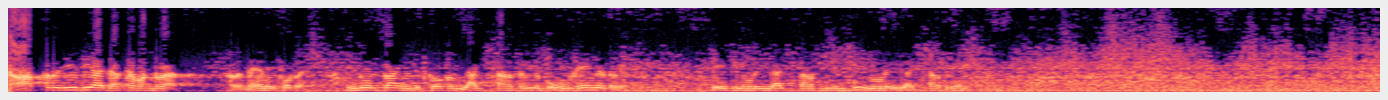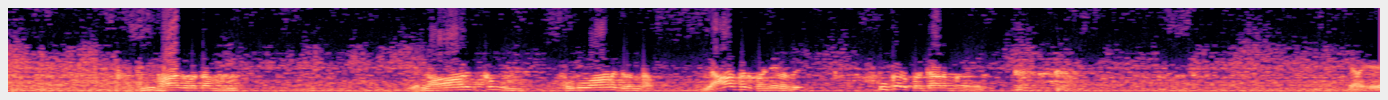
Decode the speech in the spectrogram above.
சாஸ்திர ரீதியா சர்ச்சை பண்றார். அதை மேலே சொல்றேன். இனிமேல் தான் இந்த ஸ்லோகம் வியாக்கியானத்திலேயே பகு விஷயங்கள் இருக்கு. தேசியனுடைய வியாக்கியானத்திலையும் இருக்கு இவருடைய வியாக்கியானத்திலையும் இருக்கு. ஸ்ரீபாகவதம் எல்லாருக்கும் பொதுவான கிரந்தம். வியாசர் பண்ணினது. குக்கர் பிரச்சாரம் பண்ணினது. எனக்கு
